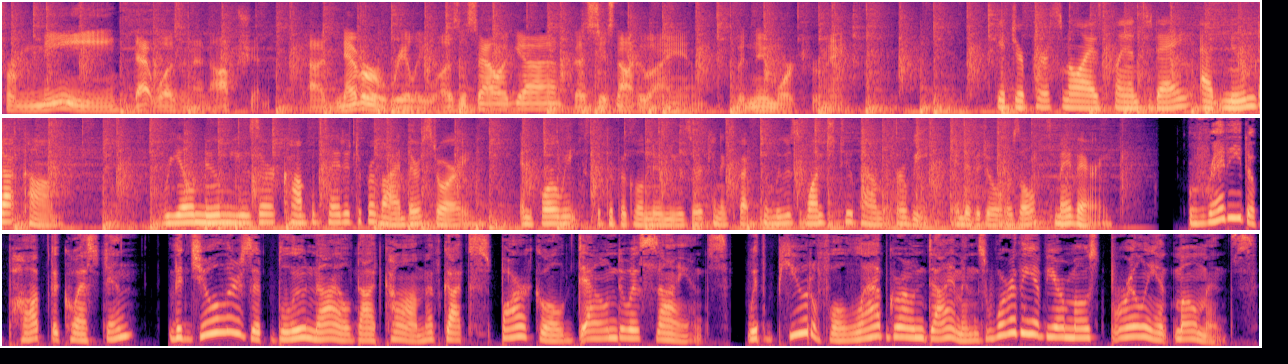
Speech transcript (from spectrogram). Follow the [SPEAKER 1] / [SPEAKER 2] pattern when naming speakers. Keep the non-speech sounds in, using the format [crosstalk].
[SPEAKER 1] For me, that wasn't an option. I never really was a salad guy. That's just not who I am. But Noom worked for me.
[SPEAKER 2] Get your personalized plan today at Noom.com. Real Noom user compensated to provide their story. In four weeks, the typical Noom user can expect to lose one to two pounds per week. Individual results may vary.
[SPEAKER 3] Ready to pop the question? The jewelers at BlueNile.com have got sparkle down to a science with beautiful lab grown diamonds worthy of your most brilliant moments.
